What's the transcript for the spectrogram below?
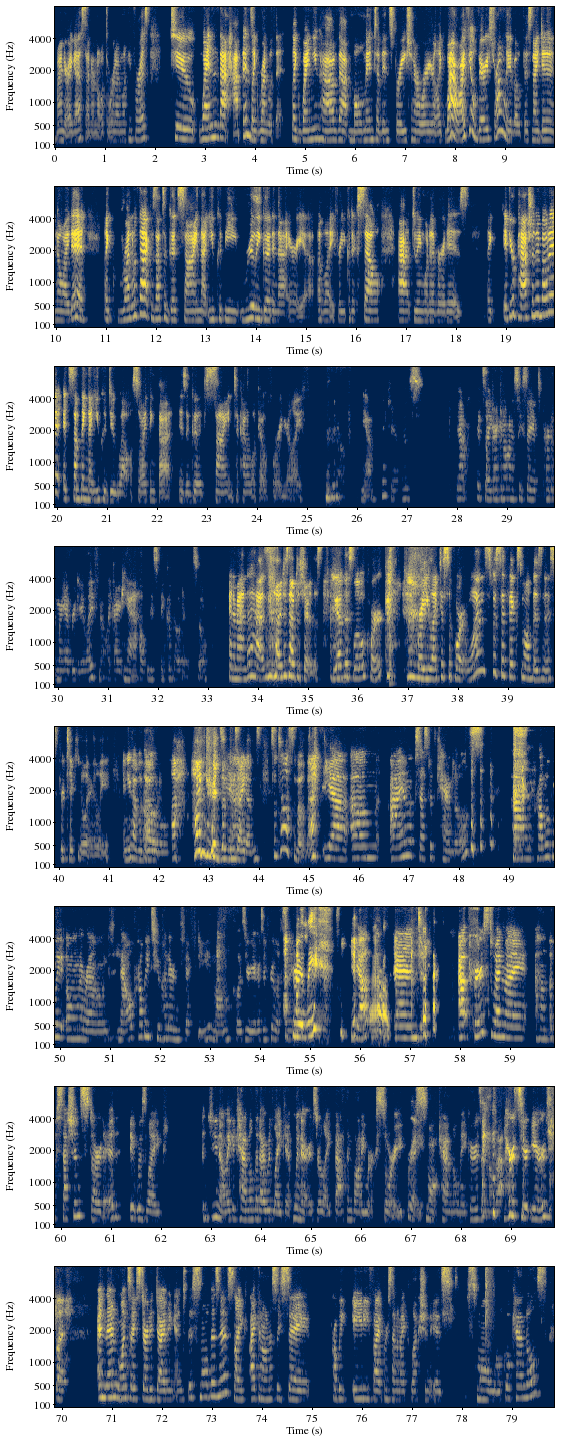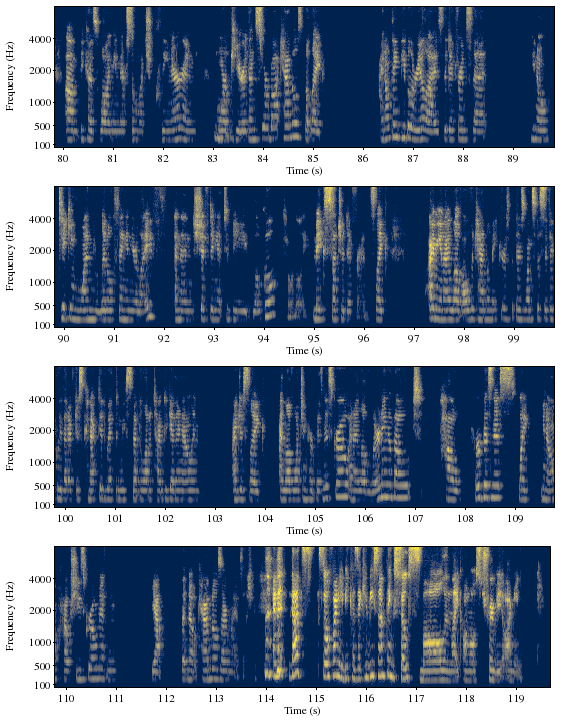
reminder, I guess. I don't know what the word I'm looking for is to when that happens, like run with it. Like when you have that moment of inspiration or where you're like, wow, I feel very strongly about this and I didn't know I did. Like run with that because that's a good sign that you could be really good in that area of life or you could excel at doing whatever it is like if you're passionate about it it's something that you could do well. So i think that is a good sign to kind of look out for in your life. Mm-hmm. yeah. Thank you. It was, yeah it's like i can honestly say it's part of my everyday life now. Like i yeah. always think about it so and Amanda has, I just have to share this. You have this little quirk where you like to support one specific small business particularly, and you have about oh. uh, hundreds of yeah. these items. So tell us about that. Yeah, um, I am obsessed with candles. I probably own around now probably 250. Mom, close your ears if you're listening. Really? yeah. Wow. And at first, when my um, obsession started, it was like you know, like a candle that I would like at Winners or like Bath and Body Works. Sorry, right. small candle makers. I know that hurts your ears, but and then once I started diving into this small business, like I can honestly say probably 85% of my collection is small local candles. Um, because well, I mean they're so much cleaner and more mm. pure than store-bought candles, but like I don't think people realize the difference that you know taking one little thing in your life and then shifting it to be local totally makes such a difference like i mean i love all the candle makers but there's one specifically that i've just connected with and we've spent a lot of time together now and i just like i love watching her business grow and i love learning about how her business like you know how she's grown it and yeah but no, candles are my obsession. and it, that's so funny because it can be something so small and like almost trivial. I mean,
